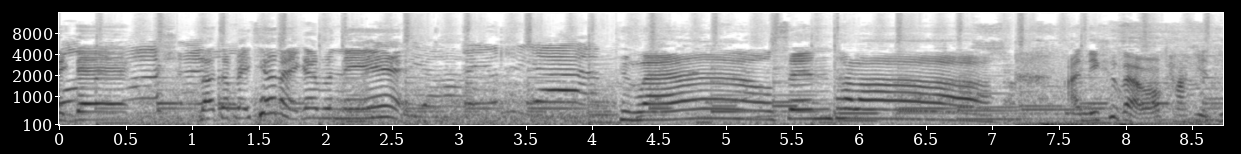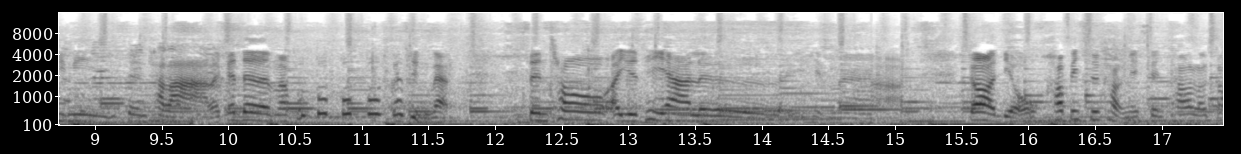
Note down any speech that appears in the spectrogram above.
เด็กๆ เราจะไปเที่ยวไหนกันวันนี้ ถึงแล้วเซนทราอันนี้คือแบบว่าพักอยู่ที่นี่เซนทราแล้วก็เดินมาปุ๊บปุ๊บปุ๊บปุ๊บก็ถึงแบบเซ็นทรัลอยุธยาเลยเห็นไหมก็เดี๋ยวเข้าไปซื้อของในเซ็นทรัลแล้วก็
